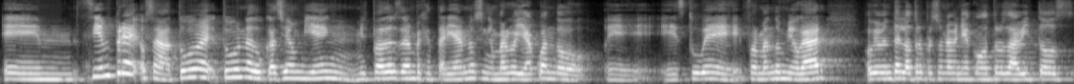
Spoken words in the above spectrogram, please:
em, siempre, o sea, tuve, tuve una educación bien, mis padres eran vegetarianos, sin embargo, ya cuando eh, estuve formando mi hogar, obviamente la otra persona venía con otros hábitos,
